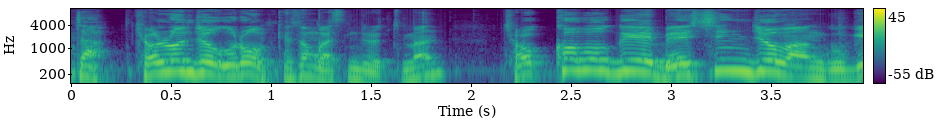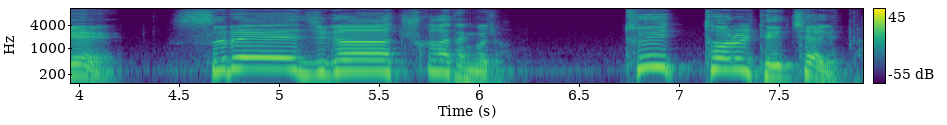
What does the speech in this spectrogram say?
자 결론적으로 계속 말씀드렸지만 저커버그의 메신저 왕국에 스레즈가 추가가 된 거죠. 트위터를 대체하겠다.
